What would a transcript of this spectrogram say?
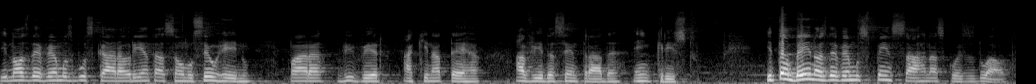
E nós devemos buscar a orientação no seu reino para viver aqui na terra a vida centrada em Cristo. E também nós devemos pensar nas coisas do alto.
